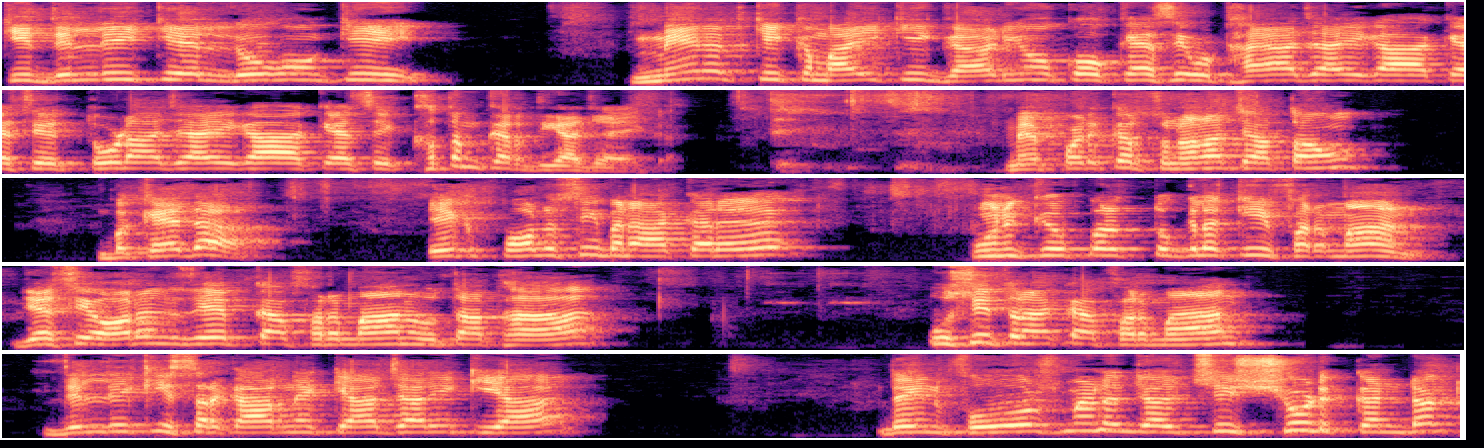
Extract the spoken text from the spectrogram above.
कि दिल्ली के लोगों की मेहनत की, कमाई की, गाड़ियों को कैसे उठाया जाएगा, कैसे तोड़ा जाएगा, कैसे खत्म कर दिया जाएगा। मैं पढ़कर सुनाना चाहता हूँ। बकायदा एक पॉलिसी बनाकर उनके ऊपर तुगलकी फरमान, जैसे औरंगज़ेब का फरमान होता था, उसी तरह का फरमान दिल्ली की सरकार ने क्या जारी किया? The enforcement agency should conduct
